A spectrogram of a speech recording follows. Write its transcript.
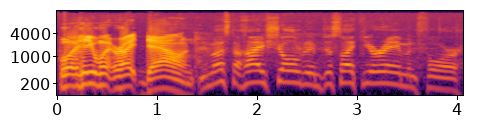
Boy, he went right down. You must have high shouldered him just like you're aiming for.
